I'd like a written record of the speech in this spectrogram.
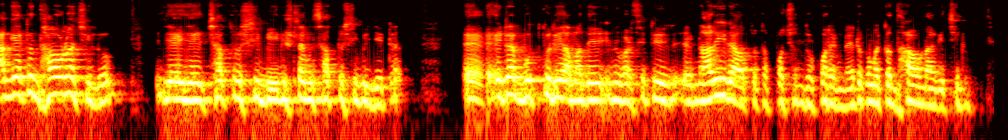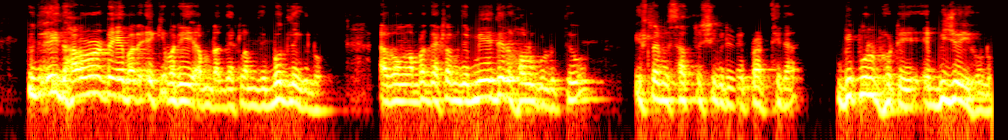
আগে একটা ধারণা ছিল যে, এই যে ছাত্র শিবির, ইসলামী ছাত্র শিবির যেটা এটা বোধ করি আমাদের ইউনিভার্সিটির নারীরা অতটা পছন্দ করেন না, এরকম একটা ধারণা আগে ছিল। কিন্তু এই ধারণাটা এবার একেবারেই আমরা দেখলাম যে বদলে গেল। এবং আমরা দেখলাম যে মেয়েদের হলগুলোতেও ইসলামী ছাত্র শিবিরের প্রার্থীরা বিপুল ভোটে বিজয়ী হলো।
